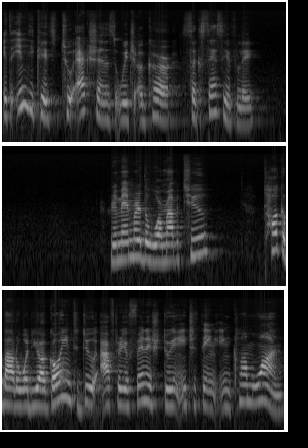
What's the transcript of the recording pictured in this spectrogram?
It indicates two actions which occur successively. Remember the warm up 2? Talk about what you are going to do after you finish doing each thing in column 1.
